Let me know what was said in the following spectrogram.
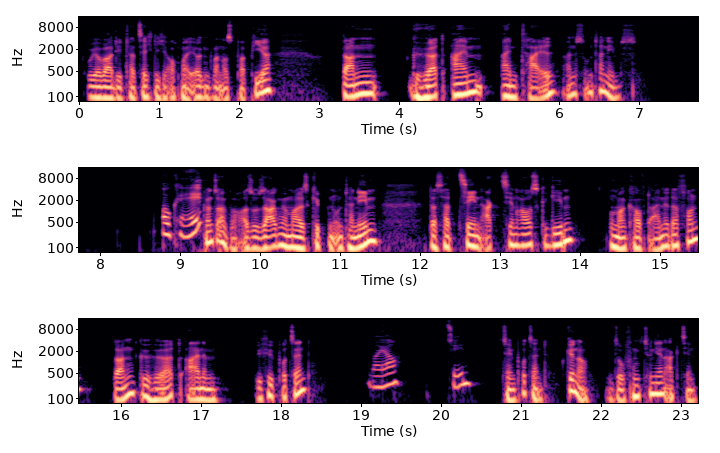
früher war die tatsächlich auch mal irgendwann aus Papier, dann gehört einem ein Teil eines Unternehmens. Okay. Ganz einfach. Also sagen wir mal, es gibt ein Unternehmen, das hat zehn Aktien rausgegeben und man kauft eine davon, dann gehört einem wie viel Prozent? Naja, 10. 10 Prozent. Genau. Und so funktionieren Aktien.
